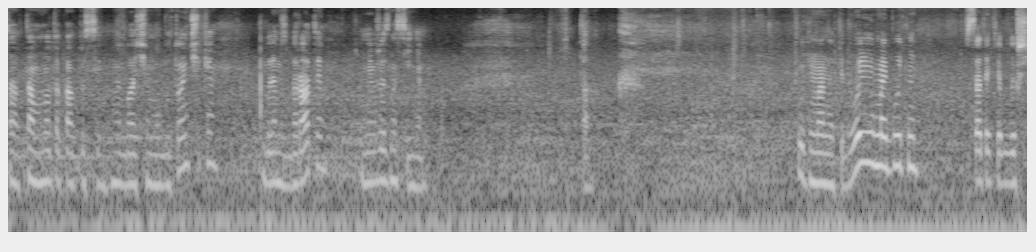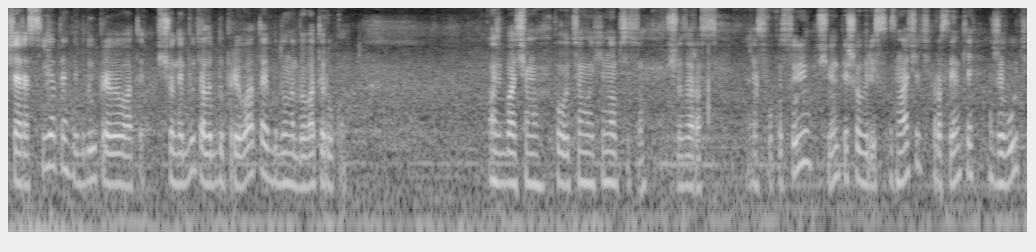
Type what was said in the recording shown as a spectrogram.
Так, там нота кактусів ми бачимо бутончики. Будемо збирати. Вони вже з насінням. Так. Тут в мене підвої майбутні. Все-таки я буду ще раз сіяти і буду прививати. Що-небудь, але буду прививати і буду набивати руку. Ось бачимо по цьому ехінопсису, що зараз я сфокусую, що він пішов в ріс. Значить, рослинки живуть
